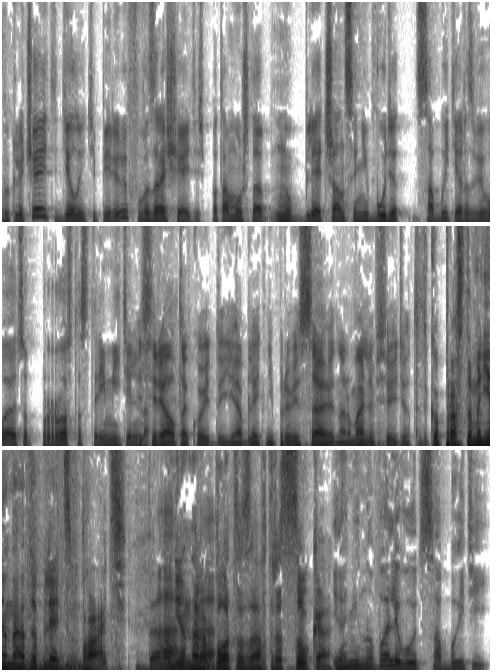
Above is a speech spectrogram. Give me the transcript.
Выключаете, делаете перерыв, возвращаетесь, потому что, ну, блядь, шанса не будет. События развиваются просто стремительно. И сериал такой, да я, блядь, не провисаю, нормально все идет. Ты такой, просто мне надо, блядь, спать. Да, Мне на да. работу завтра, сука. И они наваливают событий.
